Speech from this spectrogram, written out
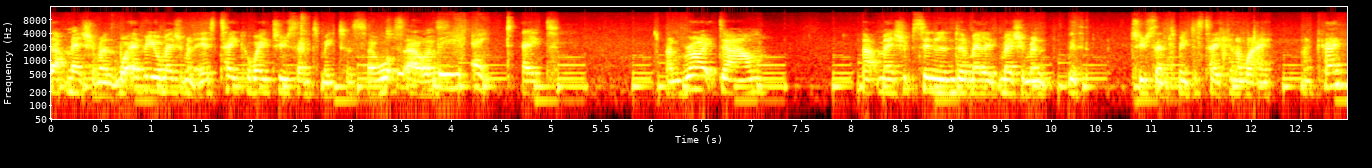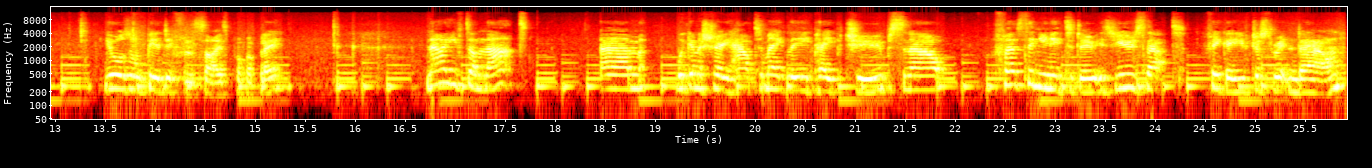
that measurement. Whatever your measurement is, take away two centimetres. So what's So ours? be 8. Eight. And write down that measure, cylinder me- measurement with two centimetres taken away. Okay? Yours will be a different size probably. Now you've done that, um, we're going to show you how to make the paper tubes. Now, first thing you need to do is use that figure you've just written down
